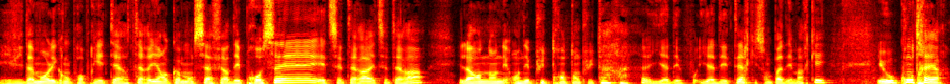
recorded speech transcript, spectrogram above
Évidemment, les grands propriétaires terriens ont commencé à faire des procès, etc., etc. Et là, on, est, plus de 30 ans plus tard. il, y a des, terres qui ne sont pas démarquées. Et au contraire,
